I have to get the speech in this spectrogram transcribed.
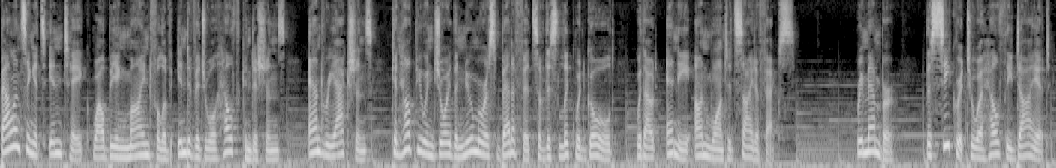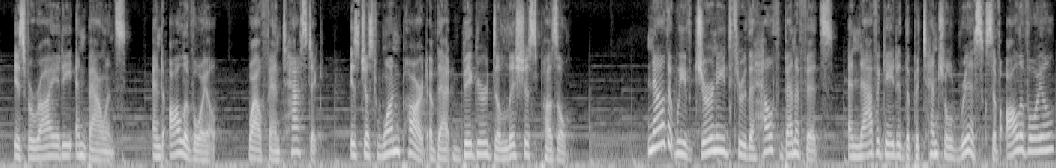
Balancing its intake while being mindful of individual health conditions and reactions can help you enjoy the numerous benefits of this liquid gold without any unwanted side effects. Remember, the secret to a healthy diet is variety and balance, and olive oil, while fantastic, is just one part of that bigger, delicious puzzle. Now that we've journeyed through the health benefits and navigated the potential risks of olive oil,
